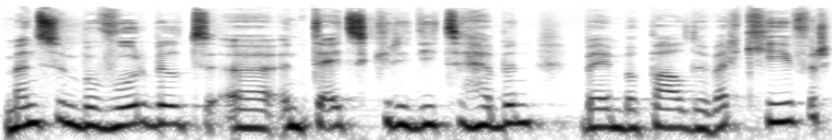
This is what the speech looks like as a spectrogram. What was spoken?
mensen bijvoorbeeld uh, een tijdskrediet hebben bij een bepaalde werkgever.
